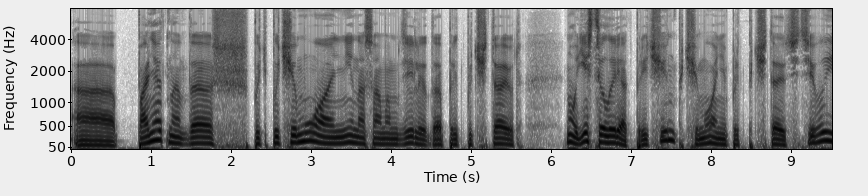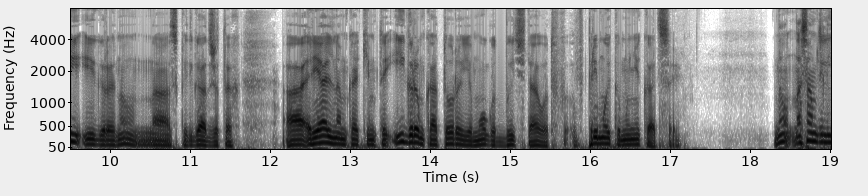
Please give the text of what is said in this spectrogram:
А, понятно, да, почему они на самом деле, да, предпочитают... Ну, есть целый ряд причин, почему они предпочитают сетевые игры, ну, на, так сказать, гаджетах, реальным каким-то играм, которые могут быть, да, вот в, в прямой коммуникации. Ну, на самом деле,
